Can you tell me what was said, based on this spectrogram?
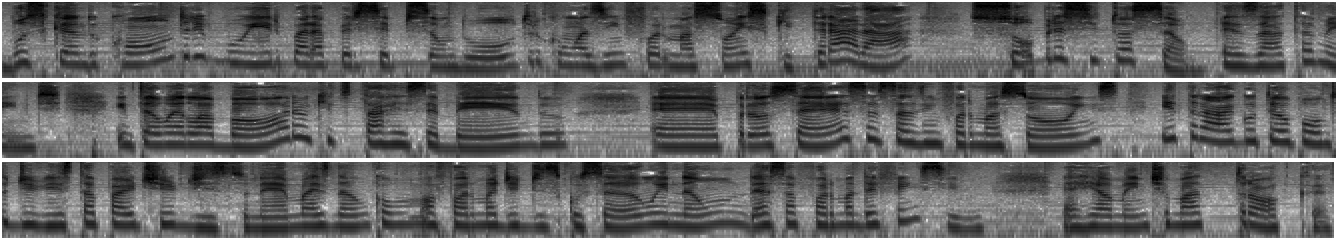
buscando contribuir para a percepção do outro com as informações que trará sobre a situação. Exatamente. Então elabora o que tu está recebendo, é, processa essas informações e traga o teu ponto de vista a partir disso, né? Mas não como uma forma de discussão e não dessa forma defensiva. É realmente uma troca.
